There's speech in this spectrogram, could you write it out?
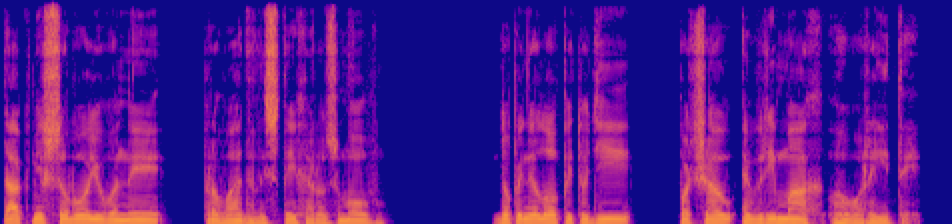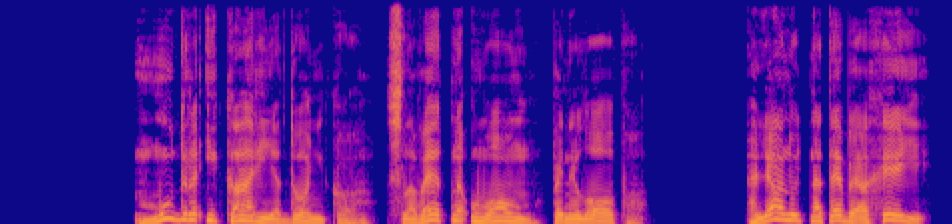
Так між собою вони провадили стиха розмову. До Пенелопи тоді почав Еврімах говорити. Мудра Ікарія, донько, славетна умом Пенелопо, глянуть на тебе ахеї,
